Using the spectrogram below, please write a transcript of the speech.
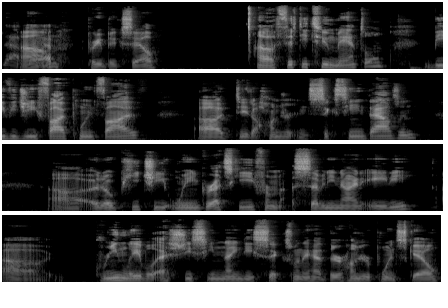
Not bad. Um, pretty big sale. Uh, 52 Mantle, BVG 5.5, uh, did 116,000. Uh, an O-Pee-Chee Wayne Gretzky from 79.80. Uh, Green Label SGC 96 when they had their 100 point scale,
